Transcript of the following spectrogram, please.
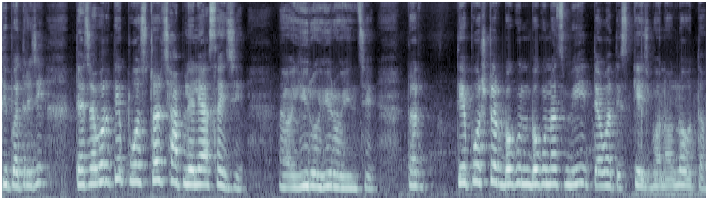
ती पत्रेची. त्याच्यावर ते पोस्टर छापलेले असायचे हिरो हिरोईनचे तर ते पोस्टर बघून बघूनच मी तेव्हा ते स्केच बनवलं होतं.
